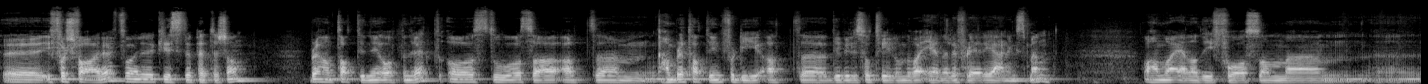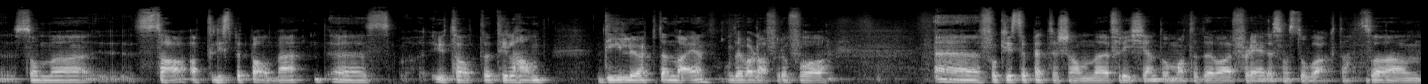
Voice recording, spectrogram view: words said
uh, i Forsvaret for Christer Petterson ble han tatt inn i åpen rett og sto og sa at um, han ble tatt inn fordi at uh, de ville så tvil om det var en eller flere gjerningsmenn. Og han var en av de få som, uh, som uh, sa at Lisbeth Palme uh, uttalte til han de løp den veien. Og det var da for å få uh, for Christer Petterson uh, frikjent om at det var flere som sto bak. da. Så um,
